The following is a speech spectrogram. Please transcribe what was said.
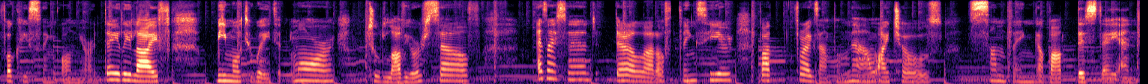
focusing on your daily life, be motivated more, to love yourself. As I said, there are a lot of things here, but for example, now I chose something about this day and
